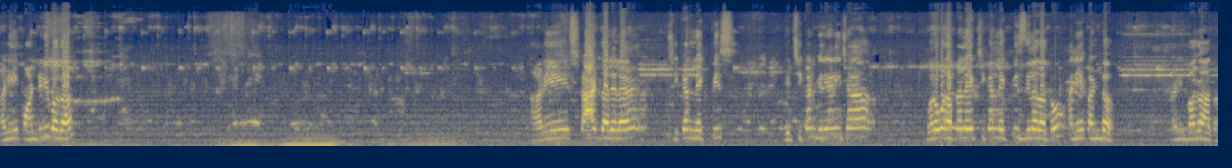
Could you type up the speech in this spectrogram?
आणि क्वांटिटी बघा. आणि स्टार्ट झालेलं आहे. चिकन लेग पीस हे चिकन बिर्याणीच्या बरोबर आपल्याला एक चिकन लेग पीस दिला जातो आणि एक अंड. आणि बघा आता.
